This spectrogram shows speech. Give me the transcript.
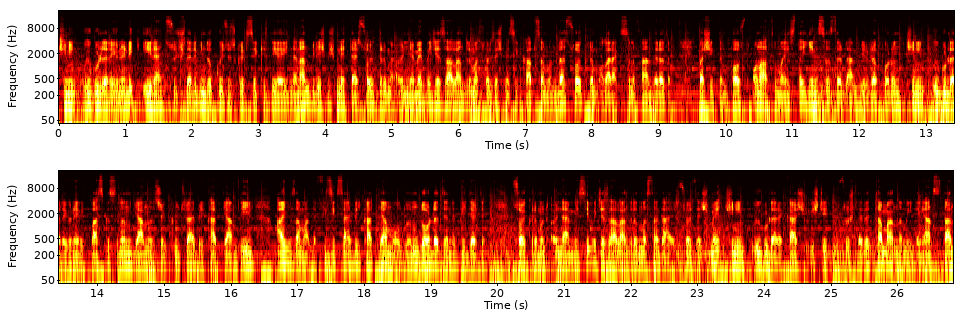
Çin'in Uygurlara yönelik iğrenç suçları 1948'de yayınlanan Birleşmiş Milletler Soykırımı Önleme ve Cezalandırma Sözleşmesi kapsamında soykırım olarak sınıflandırıldı. Washington Post 16 Mayıs'ta yeni sızdırılan bir raporun Çin'in Uygurlara yönelik baskısının yalnızca kültürel bir katliam değil, aynı zamanda fiziksel bir katliam olduğunu doğruladığını bildirdi. Soykırımın önlenmesi ve cezalandırılmasına dair sözleşme, Çin'in Uygurlara karşı işlediği suçları tam anlamıyla yansıtan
